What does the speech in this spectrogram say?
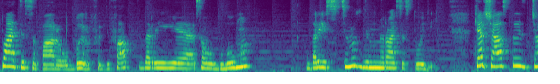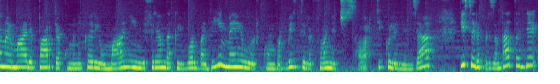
poate să pară o bârfă, de fapt, dar e, sau o glumă, dar e susținut de numeroase studii. Chiar și astăzi, cea mai mare parte a comunicării umane, indiferent dacă e vorba de e-mail-uri, convorbiri telefonice sau articole din ziar, este reprezentată de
